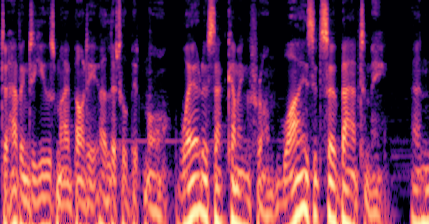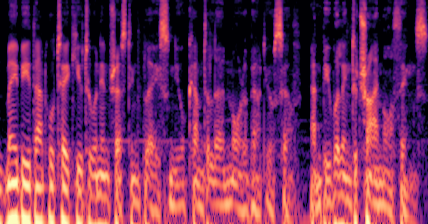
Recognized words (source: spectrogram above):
to having to use my body a little bit more? Where is that coming from? Why is it so bad to me? And maybe that will take you to an interesting place and you'll come to learn more about yourself and be willing to try more things.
